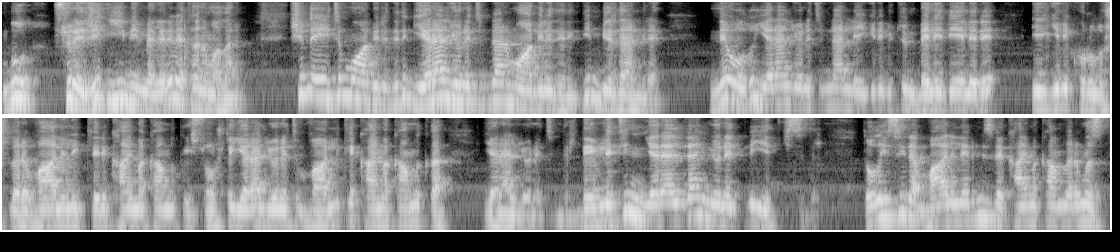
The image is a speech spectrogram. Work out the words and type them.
bu süreci iyi bilmeleri ve tanımaları. Şimdi eğitim muhabiri dedik, yerel yönetimler muhabiri dedik değil mi birdenbire? Ne oldu? Yerel yönetimlerle ilgili bütün belediyeleri, ilgili kuruluşları, valilikleri, kaymakamlık, sonuçta yerel yönetim valilikle kaymakamlık da yerel yönetimdir. Devletin yerelden yönetme yetkisidir. Dolayısıyla valilerimiz ve kaymakamlarımız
